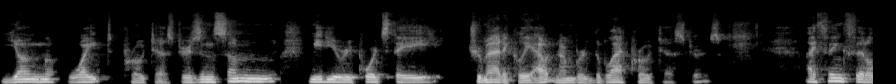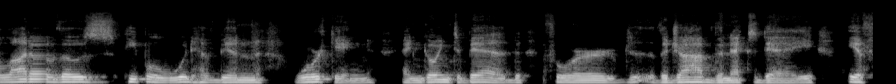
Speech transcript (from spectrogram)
young white protesters. In some media reports, they dramatically outnumbered the black protesters. I think that a lot of those people would have been working and going to bed for the job the next day if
